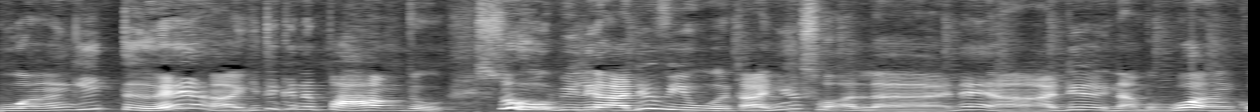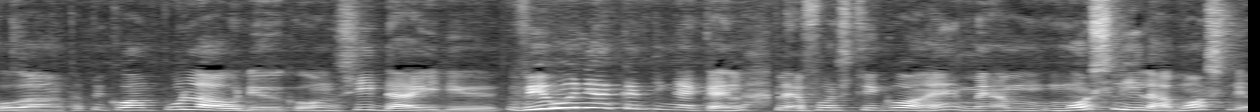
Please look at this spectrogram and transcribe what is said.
buang kita eh. Ha, Kita kena faham tu. So bila ada viewer tanya soalan eh, ha, Ada nak berbual dengan korang Tapi korang pulau dia, korang sidai dia Viewer ni akan tinggalkan lah platform stream korang eh. Mostly lah, mostly,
